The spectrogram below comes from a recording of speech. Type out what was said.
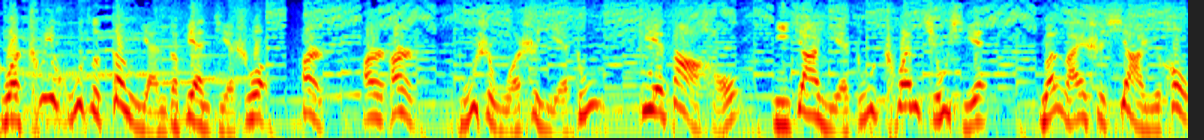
我吹胡子瞪眼的辩解说：“二二二，不是我是野猪。”爹大吼：“你家野猪穿球鞋！”原来是下雨后，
